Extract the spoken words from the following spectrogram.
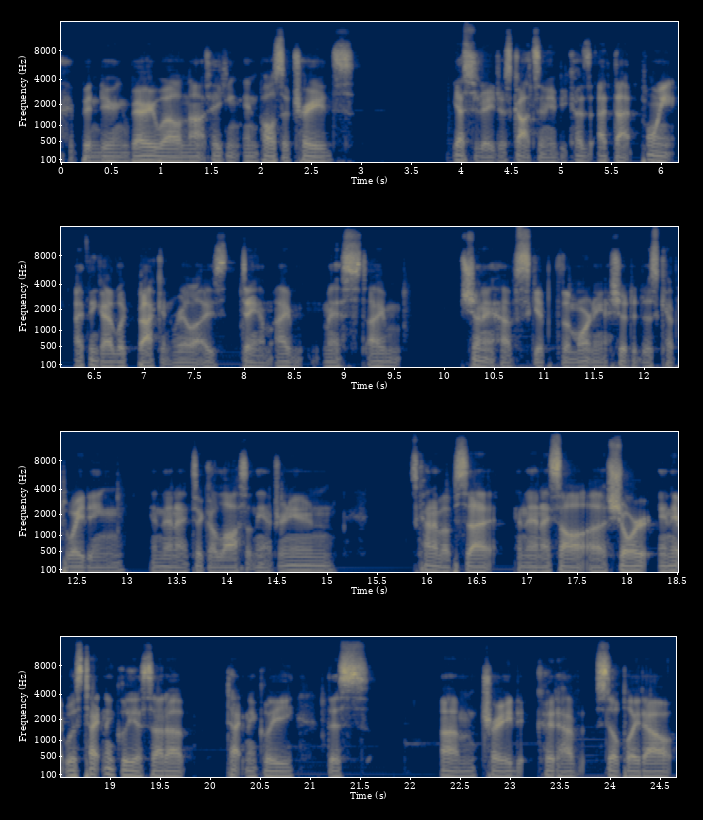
I've been doing very well not taking impulsive trades. Yesterday just got to me because at that point I think I looked back and realized, damn, I missed. I shouldn't have skipped the morning. I should have just kept waiting. And then I took a loss in the afternoon. It's kind of upset and then I saw a short, and it was technically a setup. Technically, this um, trade could have still played out,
